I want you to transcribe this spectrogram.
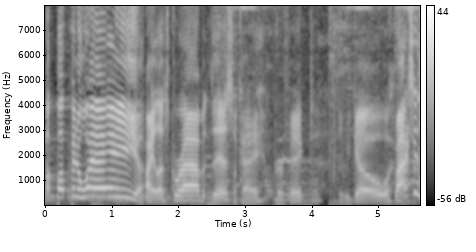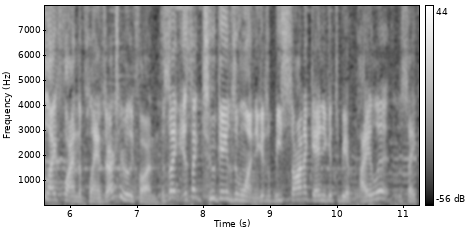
Up, up, and away. All right, let's grab this. Okay, perfect. There we go. But I actually like flying the planes. They're actually really fun. It's like it's like two games in one. You get to be Sonic and you get to be a pilot. It's like,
